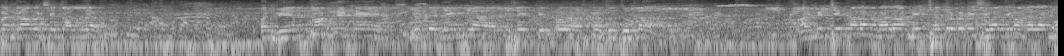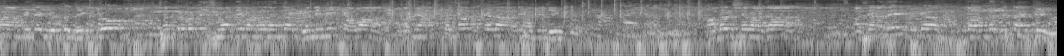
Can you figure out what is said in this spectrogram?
पंधरा वर्ष चाललं. पण व्हिएतनामने ते युद्ध जिंकलं अतिशय किरकोळ राष्ट्र असून सुद्धा आर्मी चीफ मला म्हणाला मी छत्रपती शिवाजी महाराजांमुळे आम्ही ते युद्ध जिंकलो. छत्रपती शिवाजी महाराजांचा गनिमी कावा आम्ही आत्मसात केला आणि आम्ही जिंकलो. आदर्श राजा असे अनेक उदाहरणं देता येतील.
